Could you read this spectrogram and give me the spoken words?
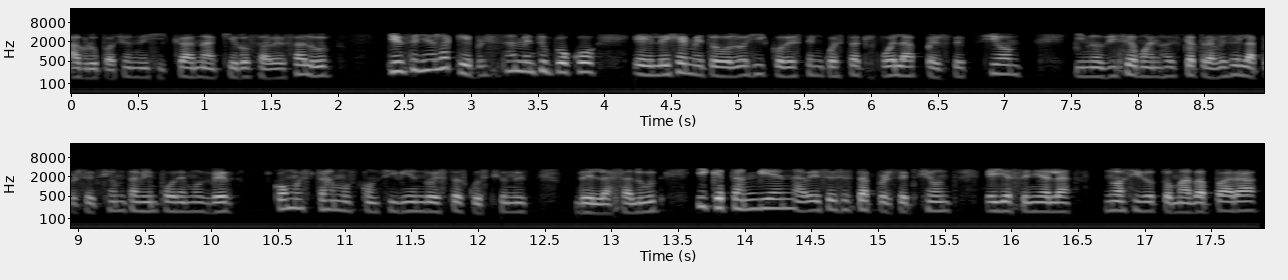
agrupación mexicana Quiero Saber Salud, quien señala que precisamente un poco el eje metodológico de esta encuesta que fue la percepción y nos dice, bueno, es que a través de la percepción también podemos ver cómo estamos concibiendo estas cuestiones de la salud y que también a veces esta percepción, ella señala, no ha sido tomada para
